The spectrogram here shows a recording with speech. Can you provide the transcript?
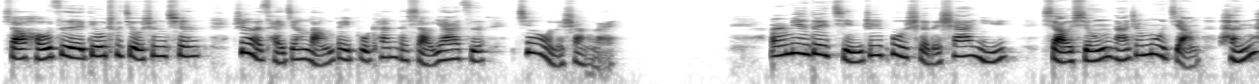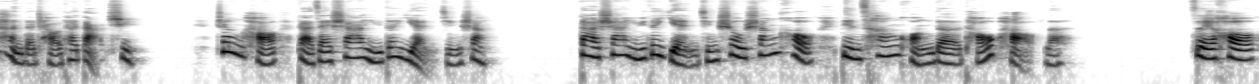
小猴子丢出救生圈，这才将狼狈不堪的小鸭子救了上来。而面对紧追不舍的鲨鱼，小熊拿着木桨狠狠地朝它打去，正好打在鲨鱼的眼睛上。大鲨鱼的眼睛受伤后，便仓皇地逃跑了。最后，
